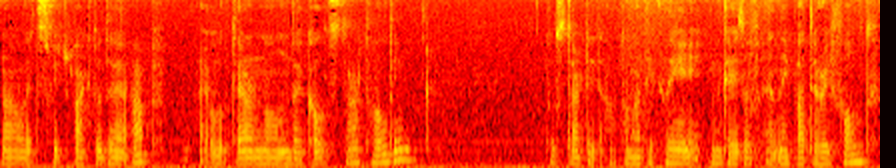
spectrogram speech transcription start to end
Now let's switch back to the app. I will turn on the cold start holding to start it automatically in case of any battery fault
